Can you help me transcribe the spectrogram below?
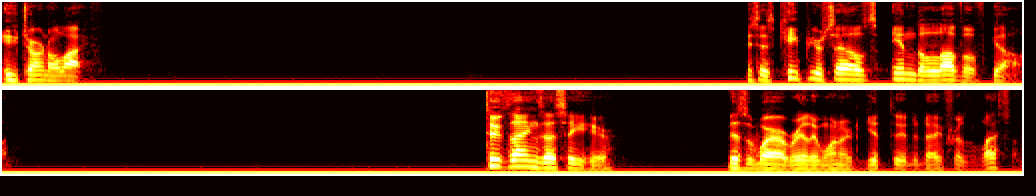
eternal life. He says, Keep yourselves in the love of God. Two things I see here. This is where I really wanted to get to today for the lesson.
